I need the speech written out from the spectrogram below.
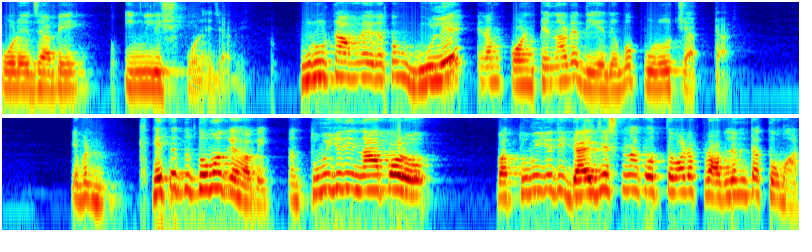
পড়ে যাবে ইংলিশ পড়ে যাবে। পুরোটা আমরা এরকম গুলে এরকম কন্টেনারে দিয়ে দেবো পুরো চ্যাপ্টার এবার খেতে তো তোমাকে হবে তুমি যদি না পড়ো বা তুমি যদি ডাইজেস্ট না করতে পারো প্রবলেমটা তোমার।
